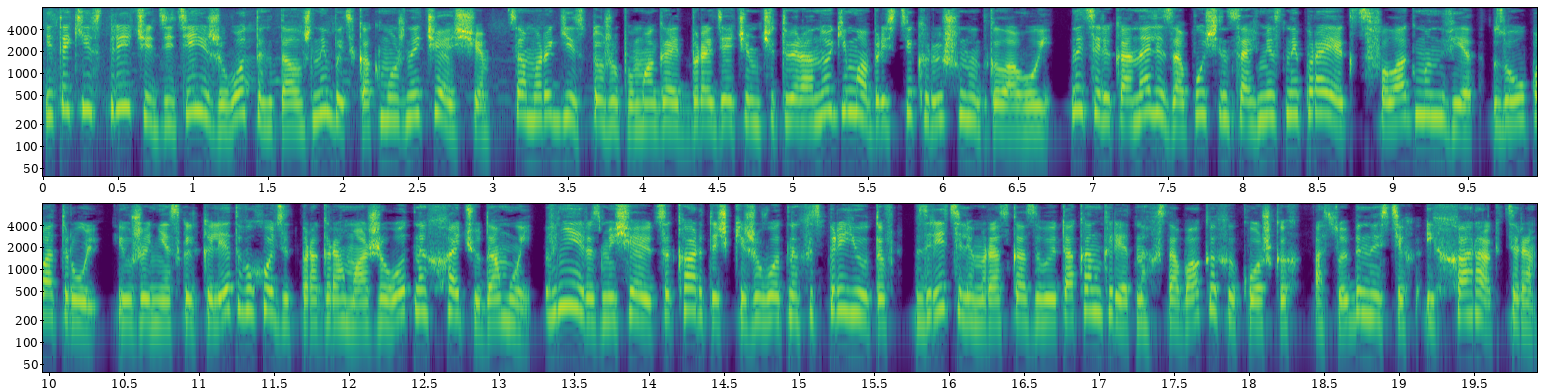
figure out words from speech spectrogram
И такие встречи детей и животных должны быть как можно чаще. Самарагис тоже помогает бродячим четвероногим обрести крышу над головой. На телеканале запущен совместный проект с флагман Вет «Зоопатруль», и уже несколько лет выходит программа о животных «Хочу домой». В ней размещаются карточки животных из приютов, зрителям рассказывают о конкретных собаках и кошках, особенно особенностях их характера.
